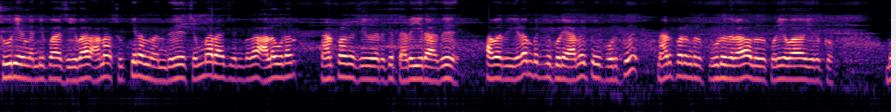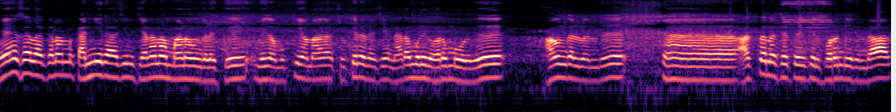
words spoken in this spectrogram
சூரியன் கண்டிப்பாக செய்வார். ஆனால் சுக்கிரன் வந்து சிம்ம என்பதால் அளவுடன் நற்பலன்கள் செய்வதற்கு தடையிறாது அவர் இடம் பெற்றக்கூடிய அமைப்பை பொறுத்து நற்பலன்கள் கூடுதலாக அல்லது குறைவாக இருக்கும். மேச லக்னம் கன்னி ஜனனமானவங்களுக்கு மிக முக்கியமாக சுக்கிர தசை நடைமுறையில் வரும்பொழுது அவங்கள் வந்து அஸ்த நட்சத்திரத்தில் பிறந்திருந்தால்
